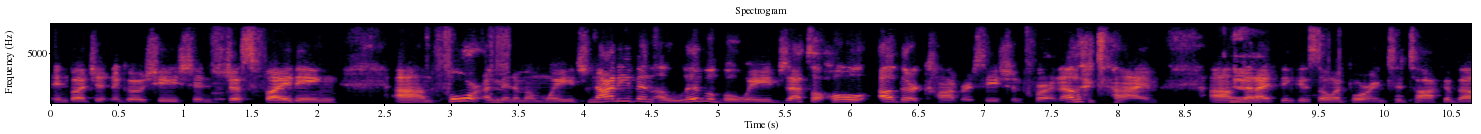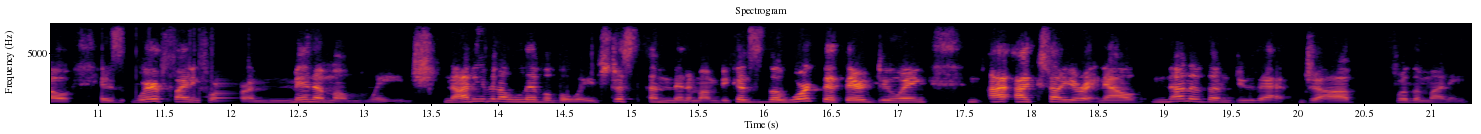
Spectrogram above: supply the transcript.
in budget negotiations, just fighting um, for a minimum wage, not even a livable wage. That's a whole other conversation for another time um, yeah. that I think is so important to talk about. Is we're fighting for a minimum wage, not even a livable wage, just a minimum, because the work work that they're doing, I, I tell you right now, none of them do that job for the money.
